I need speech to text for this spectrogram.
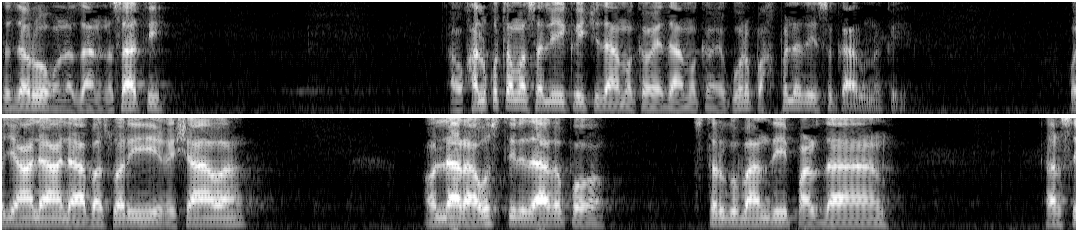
د دروغ نه ځان نه ساتي او خلکو ته مسلې کوي چې دا مکوي دا مکوي ګور په خپل دې سکارونه کوي وجعل على بصره غشاوه الله راوستي داغه په سترګو باندې پړدا هر څه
